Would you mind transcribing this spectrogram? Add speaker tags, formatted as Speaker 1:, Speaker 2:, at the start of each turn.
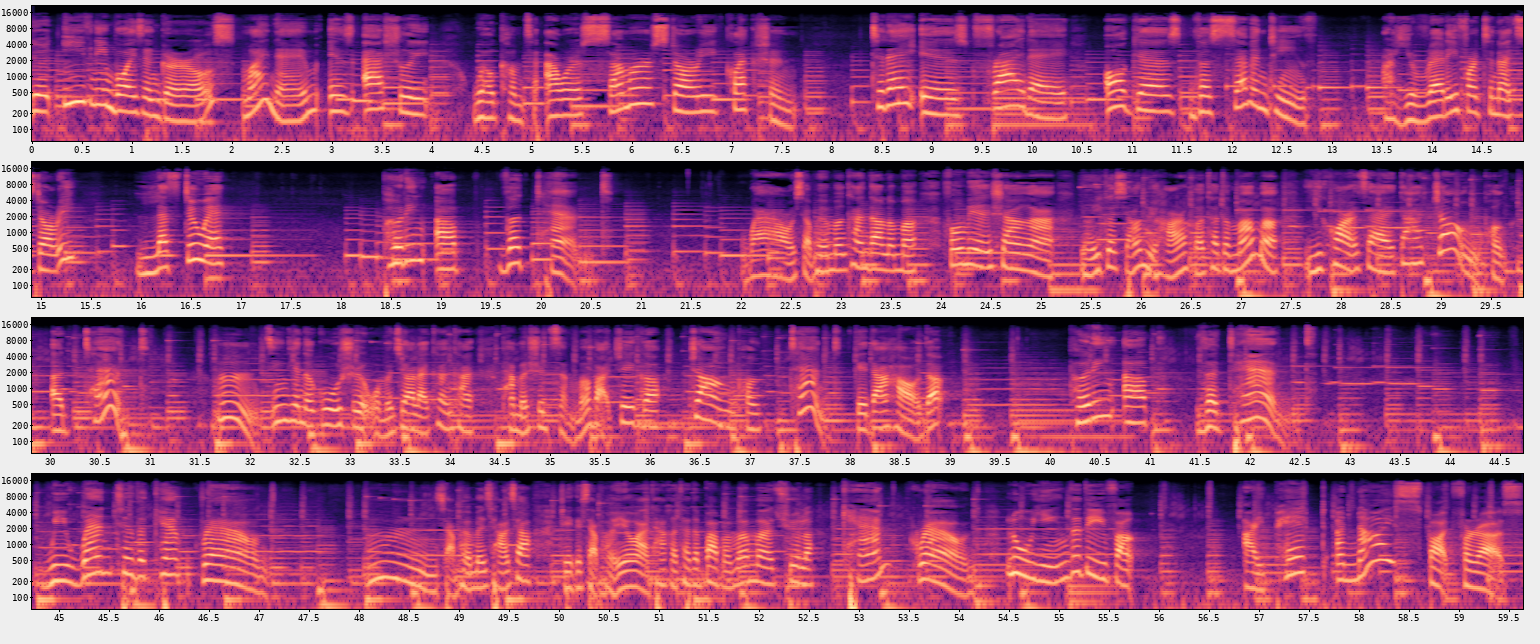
Speaker 1: Good evening, boys and girls. My name is Ashley. Welcome to our summer story collection. Today is Friday, August the 17th. Are you ready for tonight's story? Let's do it. Putting up the tent. 哇哦，小朋友们看到了吗？封面上啊，有一个小女孩和她的妈妈一块儿在搭帐篷 ，a tent。嗯，今天的故事我们就要来看看他们是怎么把这个帐篷 tent 给搭好的。Putting up the tent. We went to the campground. 嗯，小朋友们瞧瞧，这个小朋友啊，他和他的爸爸妈妈去了 campground 露营的地方。I picked a nice spot for us.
